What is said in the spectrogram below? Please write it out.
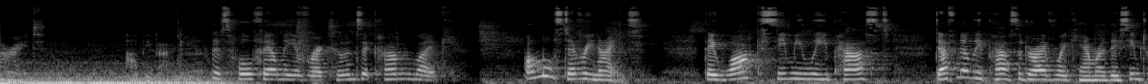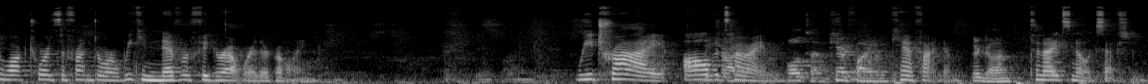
all right, I'll be back. This whole family of raccoons that come like almost every night. They walk seemingly past, definitely past the driveway camera. They seem to walk towards the front door. We can never figure out where they're going. We try all We the try time. All the time. Can't find them. Can't find them. They're gone. Tonight's no exception.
